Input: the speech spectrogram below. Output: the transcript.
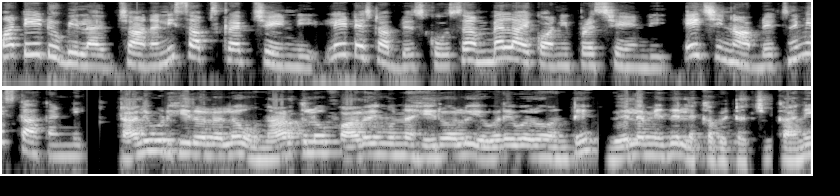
మా టీ లైవ్ ఛానల్ని సబ్స్క్రైబ్ చేయండి. లేటెస్ట్ అప్డేట్స్ కోసం బెల్ ఐకాన్ని ప్రెస్ చేయండి. ఏ చిన్న అప్డేట్స్ని మిస్ కాకండి. టాలీవుడ్ హీరోలలో నార్త్లో ఫాలోయింగ్ ఉన్న హీరోలు ఎవరెవరు అంటే వేల మీదే లెక్క పెట్టొచ్చు. కానీ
